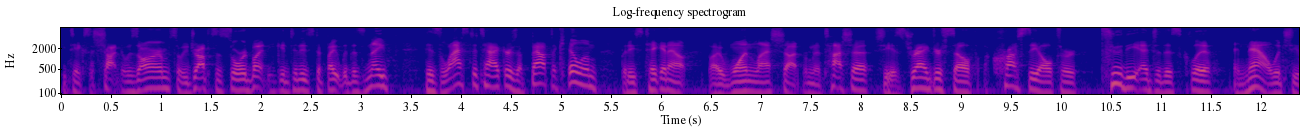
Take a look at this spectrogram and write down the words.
He takes a shot to his arm, so he drops the sword, but he continues to fight with his knife. His last attacker is about to kill him, but he's taken out by one last shot from Natasha. She has dragged herself across the altar to the edge of this cliff, and now when she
